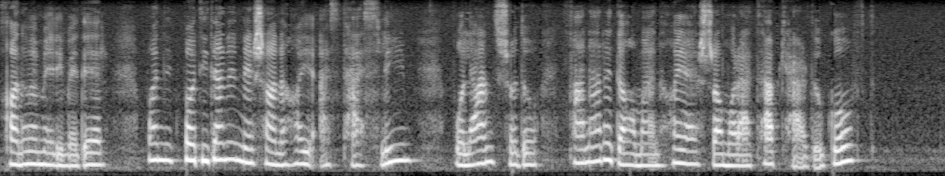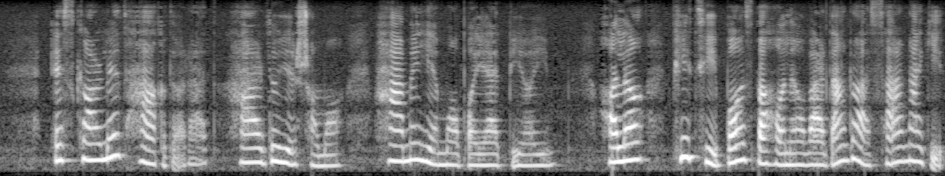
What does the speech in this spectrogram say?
خانم مریودر با دیدن نشانه های از تسلیم بلند شد و فنر دامنهایش را مرتب کرد و گفت اسکارلت حق دارد. هر دوی شما همه ما باید بیاییم. حالا پیتی باز بهانه آوردن را از سر نگیر.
